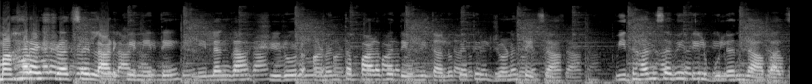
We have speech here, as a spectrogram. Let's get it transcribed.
महाराष्ट्राचे लाडके नेते निलंगा शिरूर अनंतपाळ व देवणी तालुक्यातील जनतेचा विधानसभेतील बुलंद आवाज.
